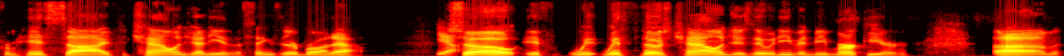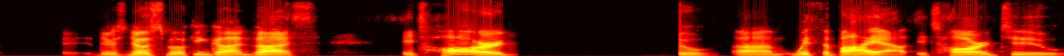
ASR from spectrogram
from his side to challenge any of the things that are brought out. Yeah. so if with, with those challenges it would even be murkier. Um, there's no smoking gun. Thus it's hard to um, with the buyout it's hard to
